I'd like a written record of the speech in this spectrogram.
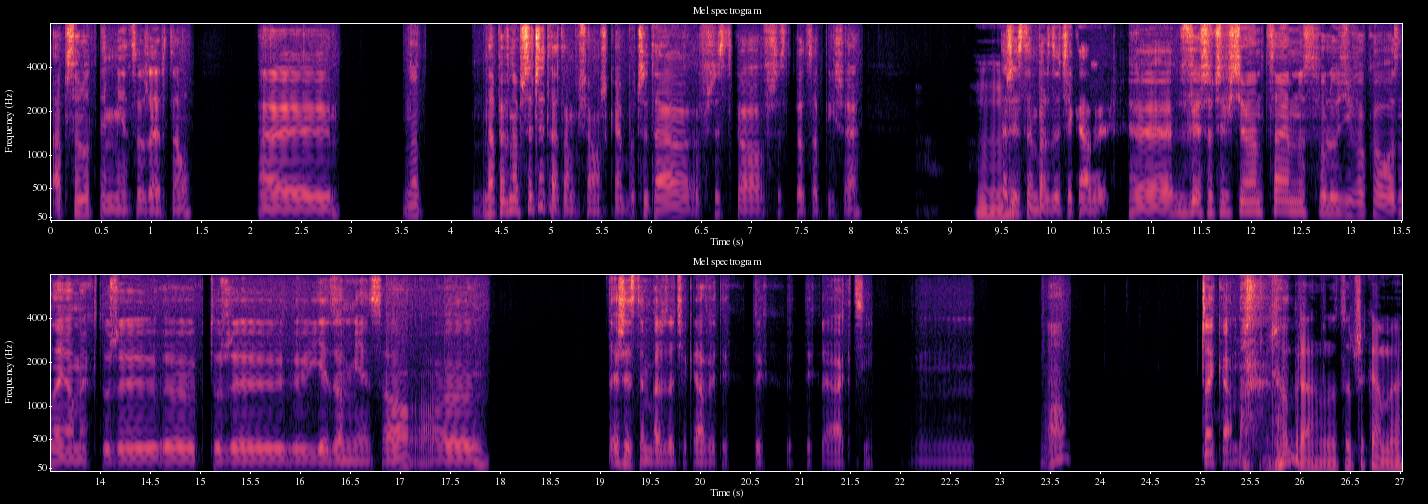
absolutnym mięsożercą. E, no, na pewno przeczyta tą książkę, bo czyta wszystko, wszystko co pisze. Mhm. Też jestem bardzo ciekawy. E, wiesz, oczywiście mam całe mnóstwo ludzi wokoło znajomych, którzy, e, którzy jedzą mięso. Też jestem bardzo ciekawy tych, tych, tych reakcji. Mm, no, czekam. Dobra, no to czekamy.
